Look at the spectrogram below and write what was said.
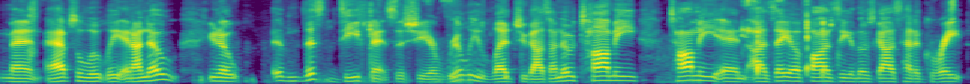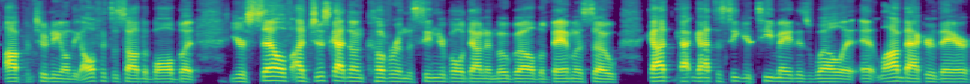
man absolutely and i know you know um, this defense this year really led you guys. I know Tommy, Tommy, and Isaiah Ifanse and those guys had a great opportunity on the offensive side of the ball. But yourself, I just got done covering the Senior Bowl down in Mobile, Alabama, so got got, got to see your teammate as well at, at linebacker there.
